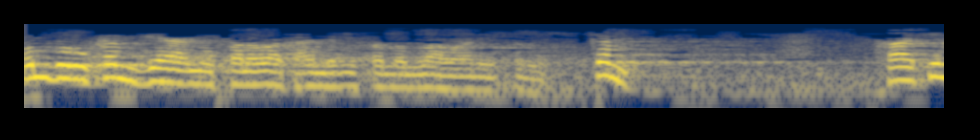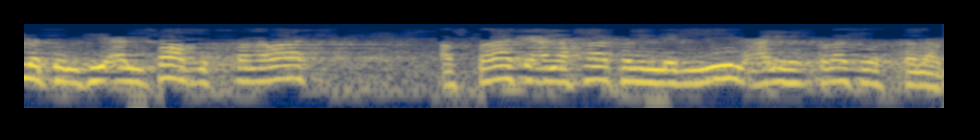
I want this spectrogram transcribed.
انظروا كم جاء من صلوات على النبي صلى الله عليه وسلم. كم؟ خاتمة في ألفاظ الصلوات الصلاة على خاتم النبيين عليه الصلاة والسلام.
